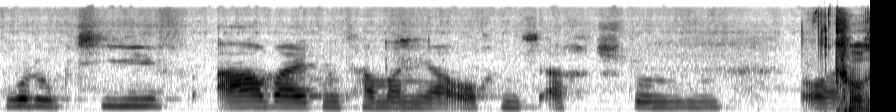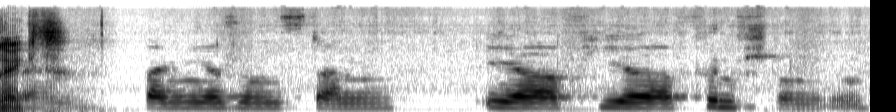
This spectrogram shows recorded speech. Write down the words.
produktiv arbeiten kann man ja auch nicht acht Stunden. Und, Korrekt. Ähm, bei mir sind es dann eher vier, fünf Stunden,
